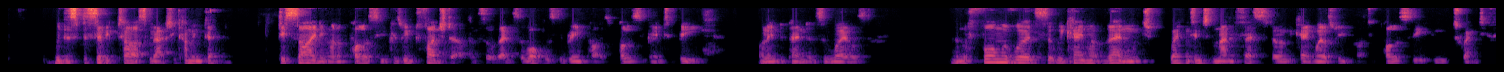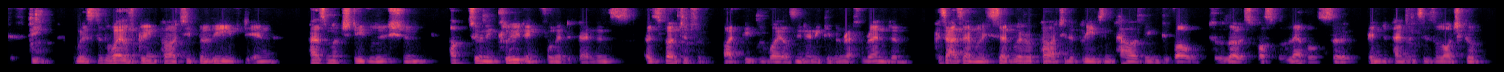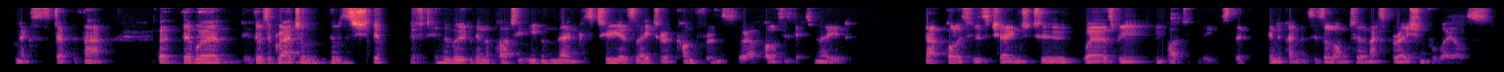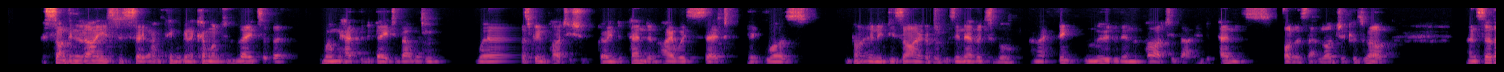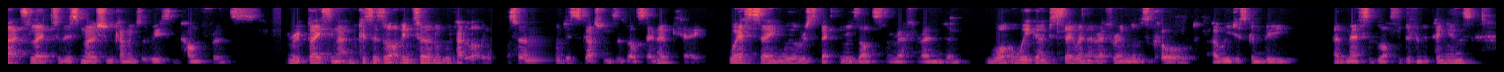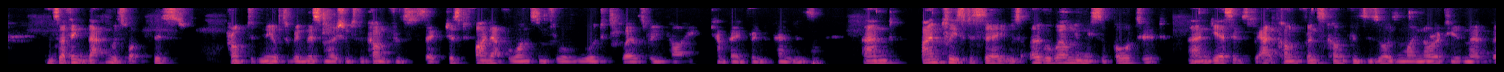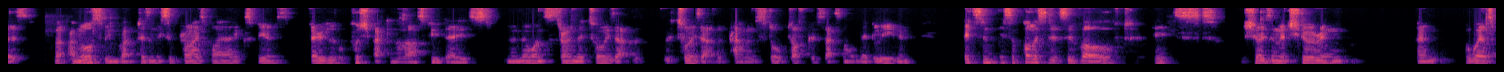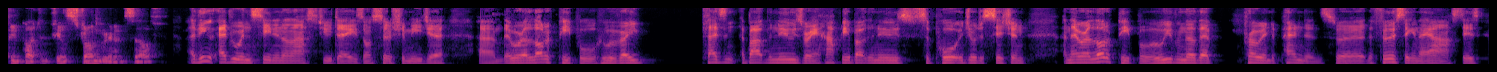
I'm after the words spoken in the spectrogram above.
with the specific task of actually coming to deciding on a policy because we'd fudged it up until then. So, what was the Green Party's policy going to be on independence in Wales? And the form of words that we came up then, which went into the manifesto and became Wales Green Party policy in 2015, was that the Wales Green Party believed in as much devolution up to and including full independence as voted for by the people of Wales in any given referendum because as Emily said, we're a party that believes in power being devolved to the lowest possible level. So independence is a logical next step of that. But there were there was a gradual there was a shift in the mood within the party even then, because two years later, a conference where our policy gets made, that policy was changed to Wales Green Party believes that independence is a long-term aspiration for Wales. Something that I used to say, I think we're going to come on to later, but when we had the debate about whether the Green Party should go independent, I always said it was not only desirable, it was inevitable. And I think the mood within the party about independence follows that logic as well. And so that's led to this motion coming to the recent conference, replacing that, because there's a lot of internal, we've had a lot of internal discussions as well, saying, okay, we're saying we'll respect the results of the referendum. What are we going to say when that referendum's called? Are we just going to be a mess of lots of different opinions? And so I think that was what this prompted Neil to bring this motion to the conference to say, just to find out for once and for all, would Wales Green Party campaign for independence? And I'm pleased to say it was overwhelmingly supported. And yes, it's at conference. Conference is always a minority of members. But I'm also been quite pleasantly surprised by that experience. Very little pushback in the last few days. You know, no one's thrown their toys out the, the toys out of the pram and stalked off because that's not what they believe in. It's an, it's a policy that's evolved. It shows a maturing and a Wales Green Party that feels stronger in itself. I think everyone's seen in the last few days on social media, um, there were a lot of people who were very pleasant about the news, very happy about the news, supported your decision. And there were a lot of people who, even though they're pro independence, uh, the first thing they asked is,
